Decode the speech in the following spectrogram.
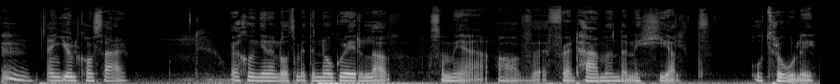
en julkonsert. Och jag sjunger en låt som heter No Greater Love som är av Fred Hammond. Den är helt otrolig.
